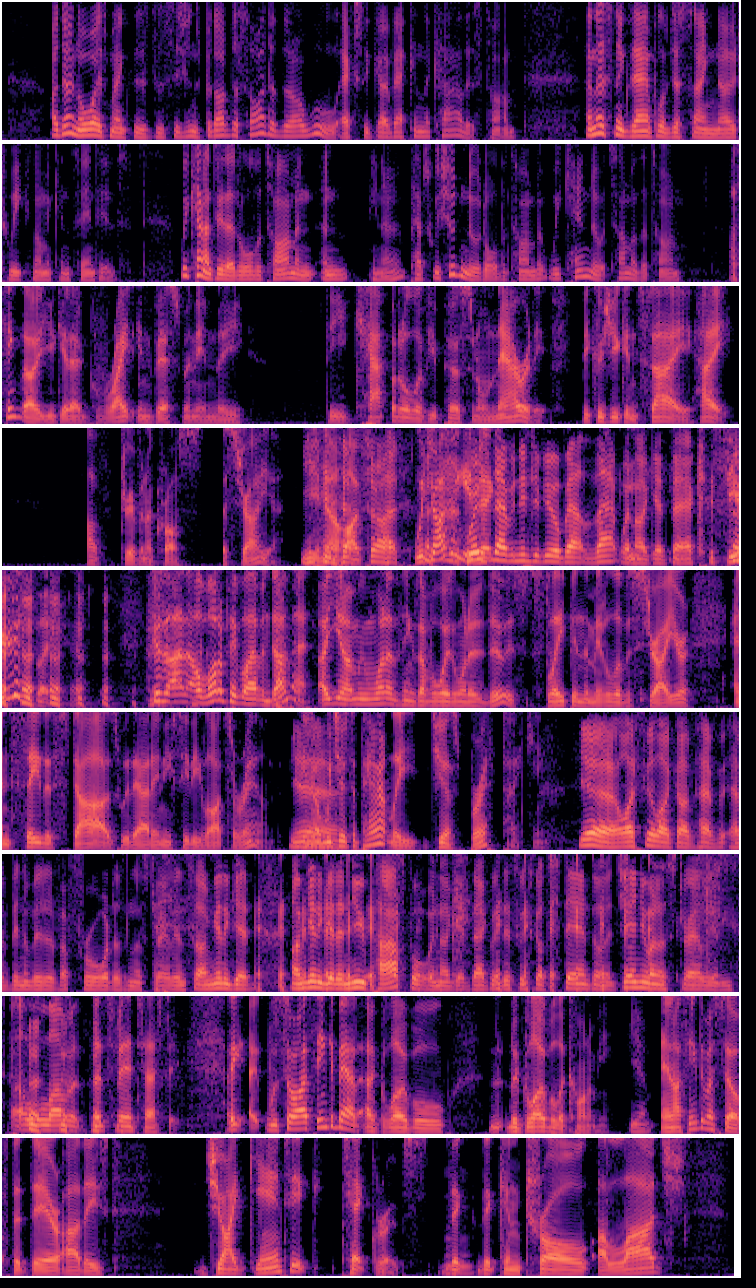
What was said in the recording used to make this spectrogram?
I don't always make these decisions, but I've decided that I will actually go back in the car this time. And that's an example of just saying no to economic incentives. We can't do that all the time, and, and you know, perhaps we shouldn't do it all the time, but we can do it some of the time. I think though you get a great investment in the the capital of your personal narrative because you can say, "Hey, I've driven across Australia." Yeah, you know, that's I've- right. which I think is we ac- should have an interview about that when I get back. Seriously, because a lot of people haven't done that. You know, I mean, one of the things I've always wanted to do is sleep in the middle of Australia and see the stars without any city lights around. you know, Yeah. which is apparently just breathtaking. Yeah, well, I feel like I've have, have been a bit of a fraud as an Australian, so I'm going to get I'm going to get a new passport when I get back with this, which got stamped on a genuine Australian. I love it. That's fantastic. I- I- well, So I think about a global, the global economy, Yeah, and I think to myself that there are these gigantic tech groups that that control a large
